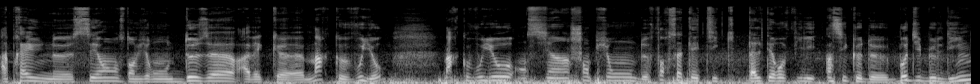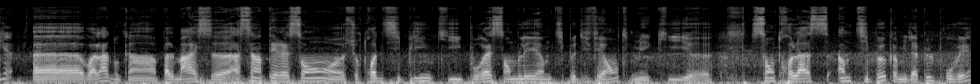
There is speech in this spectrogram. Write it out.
après une séance d'environ deux heures avec euh, Marc Vouillot. Marc Vouillot, ancien champion de force athlétique, d'haltérophilie ainsi que de bodybuilding. Euh, voilà, donc un palmarès assez intéressant euh, sur trois disciplines qui pourraient sembler un petit peu différentes, mais qui s'entrelacent un petit peu, comme il a pu le prouver.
